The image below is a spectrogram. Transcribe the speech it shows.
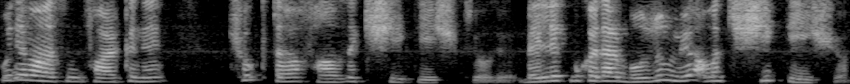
Bu demansın farkı ne? çok daha fazla kişilik değişikliği oluyor. Bellek bu kadar bozulmuyor ama kişilik değişiyor.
